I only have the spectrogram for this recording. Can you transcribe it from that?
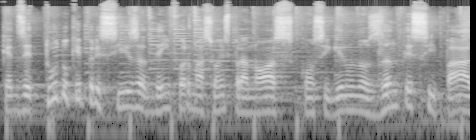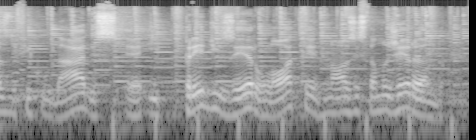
quer dizer, tudo o que precisa de informações para nós conseguirmos nos antecipar as dificuldades é, e predizer o lote, nós estamos gerando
